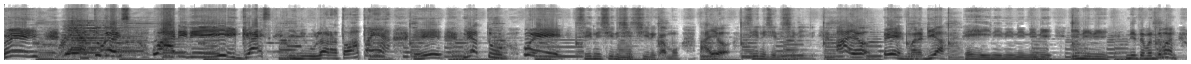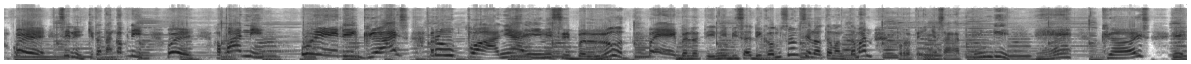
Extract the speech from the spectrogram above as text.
Weh, lihat tuh guys. Wadih, guys, ini ular atau apa ya? Eh, lihat tuh. Weh, sini sini sini sini kamu. Ayo, sini sini sini. Ayo, eh mana dia? Eh, ini ini ini ini ini nih, ini teman-teman. Weh, sini kita tangkap nih. Weh, apaan nih? Wih, guys, rupanya ini si belut. Weh, belut ini bisa dikonsumsi loh teman-teman. Proteinnya sangat tinggi. Eh, guys, eh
